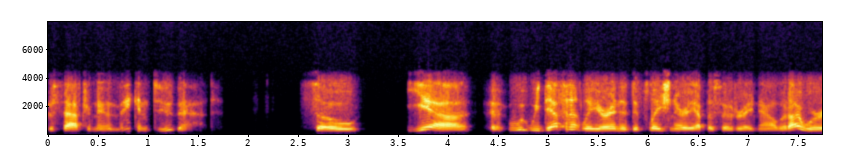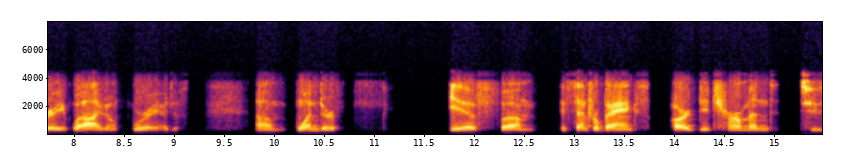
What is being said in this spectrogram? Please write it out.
this afternoon, they can do that. So, yeah, we definitely are in a deflationary episode right now, but I worry. Well, I don't worry. I just um, wonder if, um, if central banks are determined to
